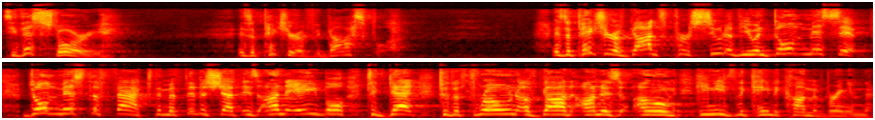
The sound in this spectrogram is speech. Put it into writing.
See, this story is a picture of the gospel is a picture of God's pursuit of you. And don't miss it. Don't miss the fact that Mephibosheth is unable to get to the throne of God on his own. He needs the king to come and bring him there.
